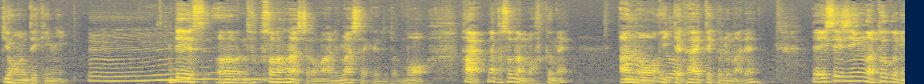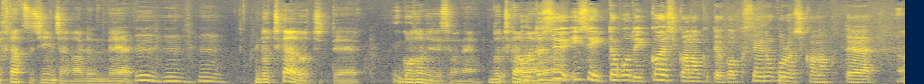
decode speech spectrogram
基本的に。うーん。で、うん、その話とかもありましたけれども、はい、なんかそんなのも含め、あの、行って帰ってくるまで。で、伊勢神宮は特に2つ神社があるんで、うんうんうん。どっちからどっちってご存知ですよね？どっちから私、伊勢行ったこと一回しかなくて、学生の頃しかなくて、うん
